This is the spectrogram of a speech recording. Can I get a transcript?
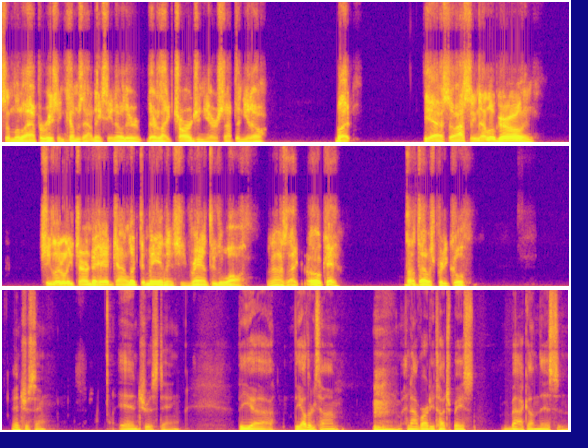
some little apparition comes out next thing you know they're they're like charging you or something you know but yeah so i seen that little girl and she literally turned her head kind of looked at me and then she ran through the wall and i was like okay thought that was pretty cool Interesting. Interesting. The uh the other time, and I've already touched base back on this in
